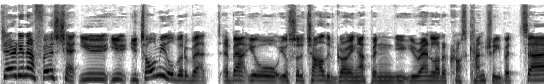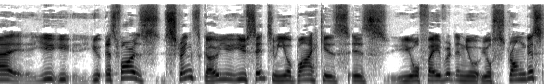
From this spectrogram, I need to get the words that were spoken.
Jared, in our first chat, you, you, you told me a little bit about about your, your sort of childhood growing up, and you, you ran a lot of cross country. But uh, you, you, you, as far as strengths go, you, you said to me your bike is is your favourite and your your strongest.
